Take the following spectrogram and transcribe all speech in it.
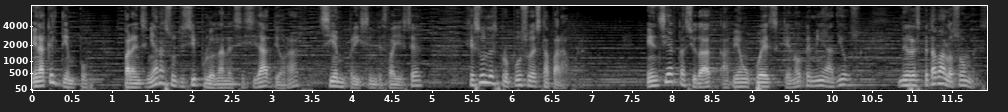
En aquel tiempo, para enseñar a sus discípulos la necesidad de orar siempre y sin desfallecer, Jesús les propuso esta parábola. En cierta ciudad había un juez que no temía a Dios ni respetaba a los hombres.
